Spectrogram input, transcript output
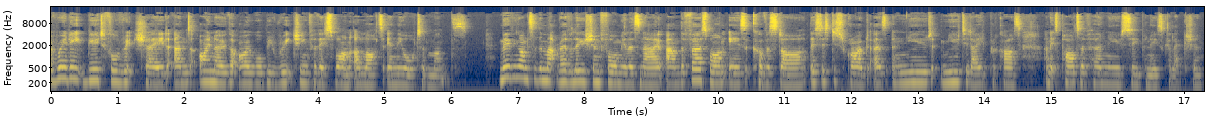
A really beautiful rich shade and I know that I will be reaching for this one a lot in the autumn months. Moving on to the Matte Revolution formulas now and the first one is Cover Star. This is described as a nude muted apricot and it's part of her new Super Nudes collection.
